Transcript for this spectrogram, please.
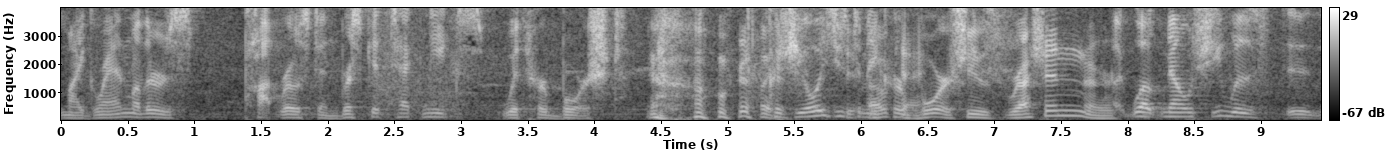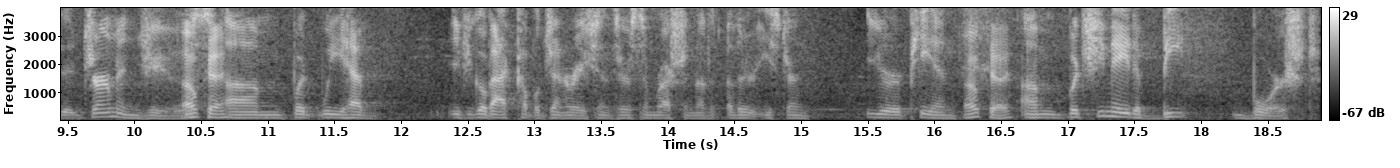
my grandmother's pot roast and brisket techniques with her borscht because she always used to make her borscht. She was Russian or Well, no, she was uh, German Jews. Okay. Um, but we have, if you go back a couple generations, there's some Russian, other, other Eastern European. Okay. Um, but she made a beet borscht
